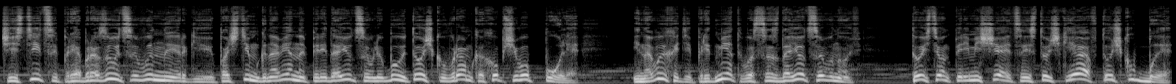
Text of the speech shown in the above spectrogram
Частицы преобразуются в энергию и почти мгновенно передаются в любую точку в рамках общего поля. И на выходе предмет воссоздается вновь. То есть он перемещается из точки А в точку Б,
